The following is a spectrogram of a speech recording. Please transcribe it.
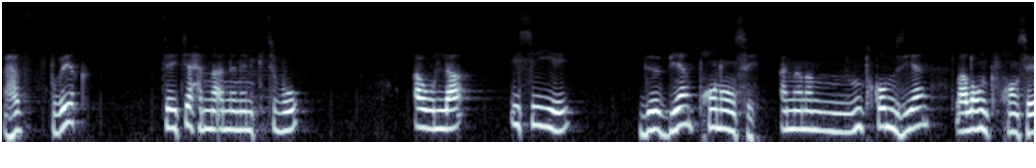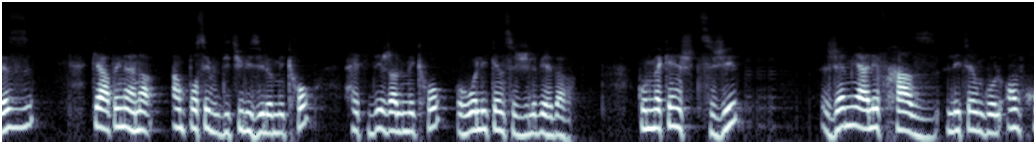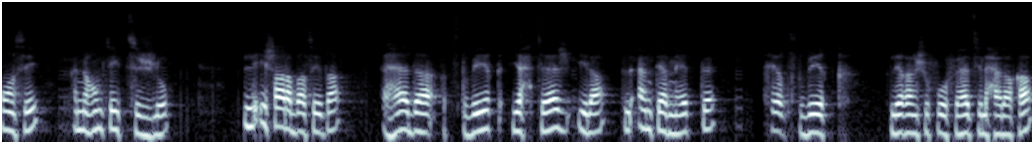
هذا التطبيق تيتيح لنا أننا نكتبو أو لا essayer de bien prononcer أننا ننطقو مزيان la langue française كيعطينا هنا impossible d'utiliser le micro حيت déjà ال micro هو اللي كنسجل به دابا. كون ما كاينش التسجيل جميع les phrases اللي تنقول en français انهم تيتسجلوا الإشارة بسيطة هذا التطبيق يحتاج إلى الإنترنت. آخر تطبيق اللي غنشوفوه في هذه الحلقة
